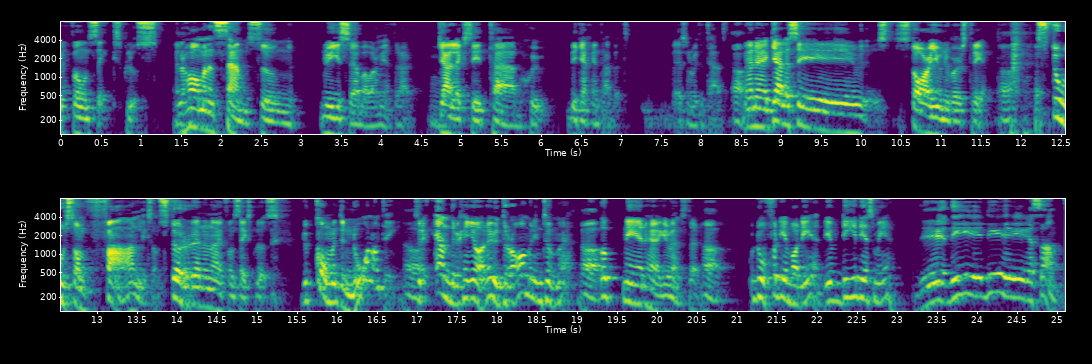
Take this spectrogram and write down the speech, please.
iPhone 6 Plus eller har man en Samsung, nu gissar jag bara vad de heter här. Galaxy Tab 7. Det är kanske en tablet. Eftersom de heter Tab. Ja. Men eh, Galaxy Star Universe 3. Ja. Stor som fan liksom. Större än en iPhone 6 Plus. Du kommer inte nå någonting. Ja. Så det enda du kan göra är att dra med din tumme. Ja. Upp, ner, höger, vänster. ja. Och då får det vara det. Det, det är det som är. Det, det, det är sant.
